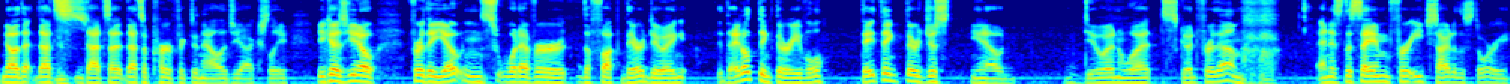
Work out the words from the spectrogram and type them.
No, that that's yes. that's a that's a perfect analogy actually, because you know, for the Jotuns, whatever the fuck they're doing, they don't think they're evil. They think they're just you know doing what's good for them, and it's the same for each side of the story.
